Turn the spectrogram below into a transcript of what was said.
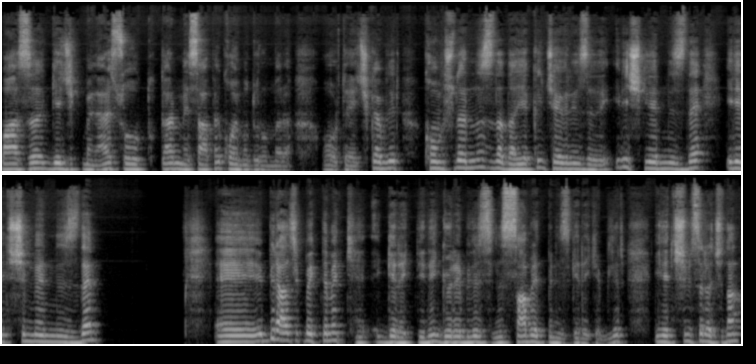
bazı gecikmeler, soğukluklar, mesafe koyma durumları ortaya çıkabilir. Komşularınızla da yakın çevrenizde de ilişkilerinizde, iletişimlerinizde ee, birazcık beklemek gerektiğini görebilirsiniz. Sabretmeniz gerekebilir. İletişimsel açıdan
